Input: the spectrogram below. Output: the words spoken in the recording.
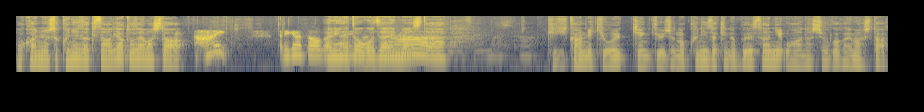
わかりました。国崎さん、ありがとうございました。はい。ありがとうございました。危機管理教育研究所の国崎信江さんにお話を伺いました。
